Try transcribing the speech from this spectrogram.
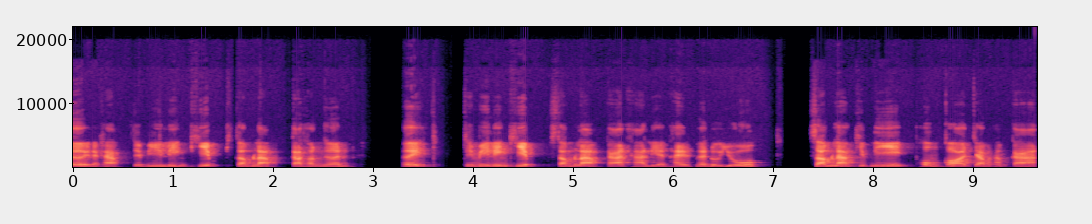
เลยนะครับ จะมีลิงก์คลิปสำหรับการถอนเงิน เฮ้ย จะมีลิงก์คลิปสำหรับการหาเหรียญให้เพื่อนดูอยู่สำหรับคลิปนี้ผมก็จะมาทำการ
